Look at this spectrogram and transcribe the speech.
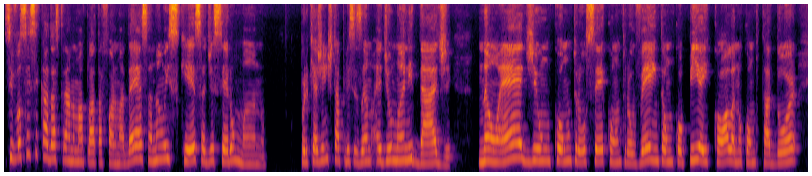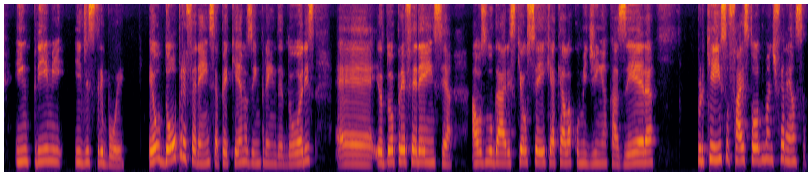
se você se cadastrar numa plataforma dessa, não esqueça de ser humano, porque a gente está precisando é de humanidade. Não é de um Ctrl C, Ctrl V, então copia e cola no computador, imprime e distribui. Eu dou preferência a pequenos empreendedores, é, eu dou preferência aos lugares que eu sei que é aquela comidinha caseira, porque isso faz toda uma diferença.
